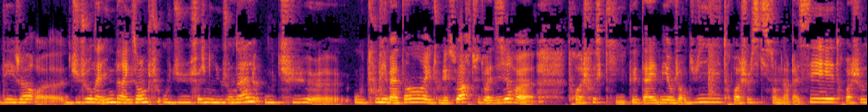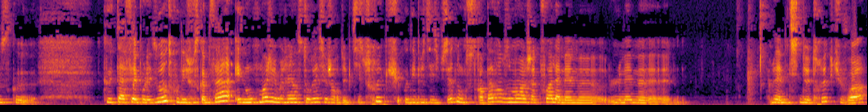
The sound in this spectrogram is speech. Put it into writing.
des genres euh, du journaling par exemple ou du 5 minutes journal où tu euh, où tous les matins et tous les soirs tu dois dire euh, trois choses qui que t'as aimé aujourd'hui, trois choses qui sont bien passées, trois choses que que t'as fait pour les autres ou des choses comme ça. Et donc moi j'aimerais instaurer ce genre de petits trucs au début des épisodes. Donc ce sera pas forcément à chaque fois la même le même le même type de truc tu vois.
